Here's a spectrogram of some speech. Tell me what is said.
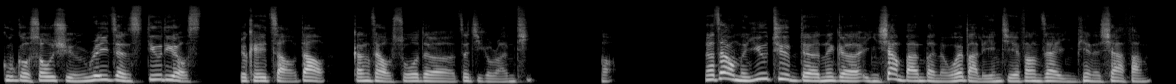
Google 搜寻 Reason Studios 就可以找到刚才我说的这几个软体。好，那在我们 YouTube 的那个影像版本呢，我会把连接放在影片的下方。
